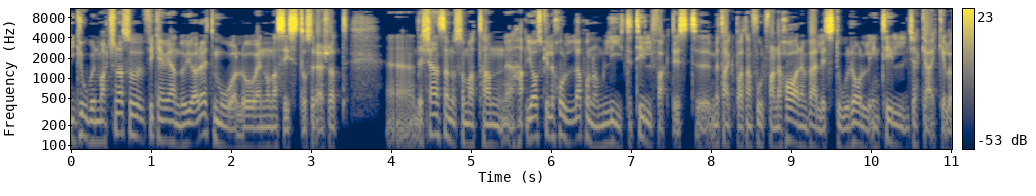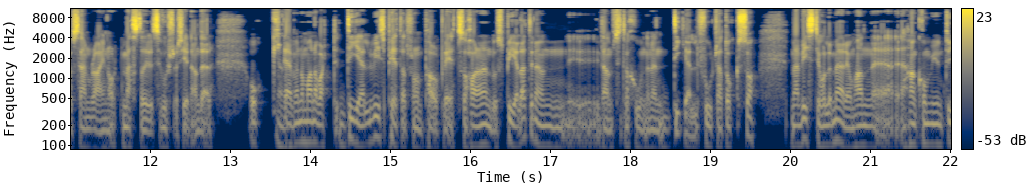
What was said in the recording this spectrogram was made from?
I Globen-matcherna så fick han ju ändå göra ett mål och en assist och sådär. Så att eh, det känns ändå som att han, jag skulle hålla på honom lite till faktiskt. Eh, med tanke på att han fortfarande har en väldigt stor roll intill Jack Eichel och Sam Reinhardt mestadels i första kedjan där. Och ja. även om han har varit delvis petad från powerplayet så har han ändå spelat i den, i den situationen en del fortsatt också. Men visst, jag håller med dig om han, eh, han kommer ju inte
